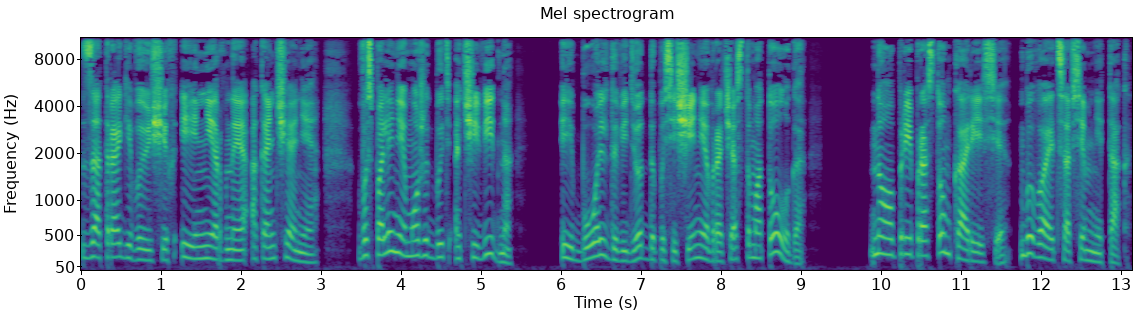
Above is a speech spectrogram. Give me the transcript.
затрагивающих и нервные окончания — воспаление может быть очевидно, и боль доведет до посещения врача-стоматолога. Но при простом кариесе бывает совсем не так.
